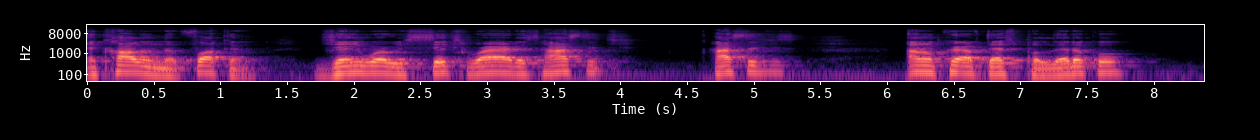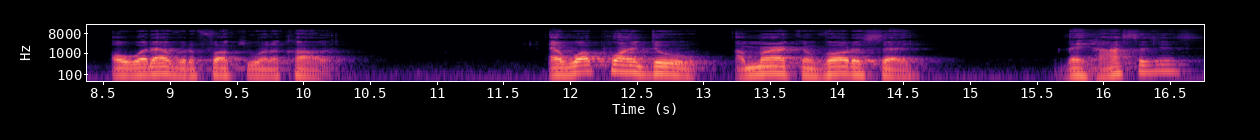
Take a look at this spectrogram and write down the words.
and calling the fucking January 6th rioters hostage, hostages. I don't care if that's political or whatever the fuck you want to call it. At what point do American voters say they hostages?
